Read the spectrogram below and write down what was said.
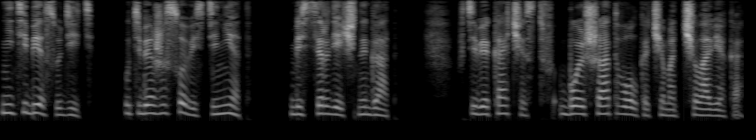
Не тебе судить. У тебя же совести нет, бессердечный гад. В тебе качеств больше от волка, чем от человека.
